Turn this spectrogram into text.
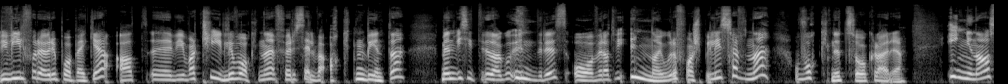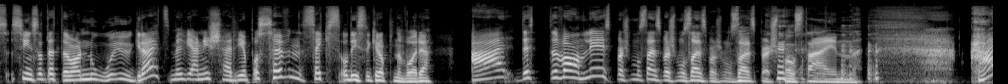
Vi vil for øvrig påpeke at eh, vi var tidlig våkne før selve akten begynte, men vi sitter i dag og undres over at vi unnagjorde vorspielet i søvne og våknet så klare. Ingen av oss syns at dette var noe ugreit, men vi er nysgjerrige på søvn, sex og disse kroppene våre. Er dette vanlig? Spørsmålstegn, spørsmålstegn, spørsmålstegn. spørsmålstegn. How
